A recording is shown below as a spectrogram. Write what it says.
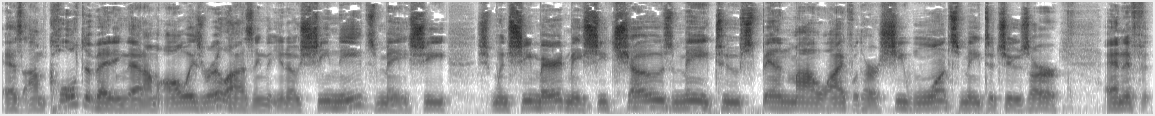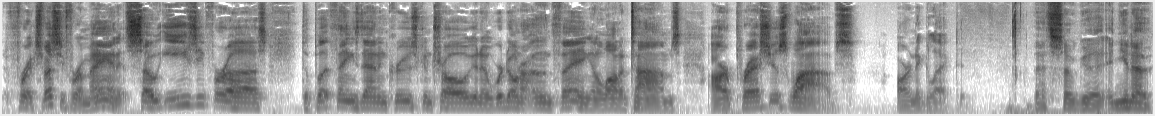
as I'm cultivating that, I'm always realizing that, you know, she needs me. She, when she married me, she chose me to spend my life with her. She wants me to choose her. And if, for, especially for a man, it's so easy for us to put things down in cruise control. You know, we're doing our own thing. And a lot of times, our precious wives are neglected. That's so good. And you know,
